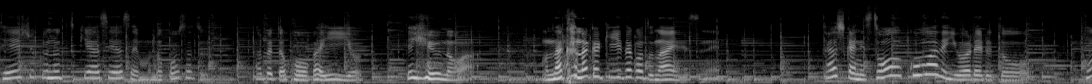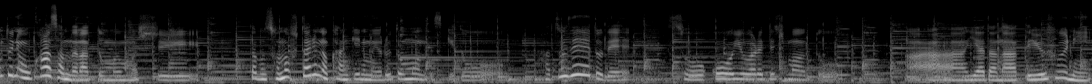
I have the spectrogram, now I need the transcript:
定食の付け合わせ野菜も残さず食べた方がいいよっていうのはもうなかなか聞いたことないですね。確かにそこまで言われると本当にお母さんだなって思いますし多分その2人の関係にもよると思うんですけど初デートでそうこう言われてしまうとああ嫌だなっていうふうに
